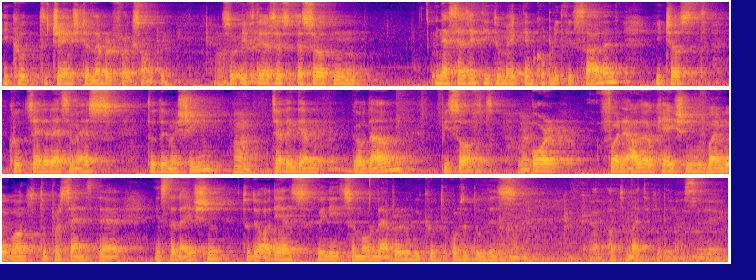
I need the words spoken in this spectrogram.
he could change the level, for example. Oh, So if there's a, a certain necessity to make them completely silent, he just could send an SMS to the machine Huh. telling them go down, be soft, Right. or for another occasion when we want to present the installation to the audience, we need some more level. We could also do this mm-hmm. Okay. automatically. Fascinating.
